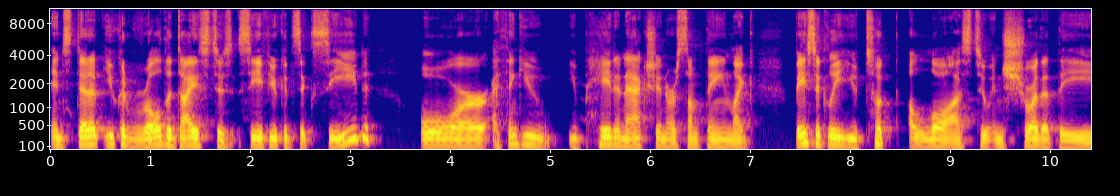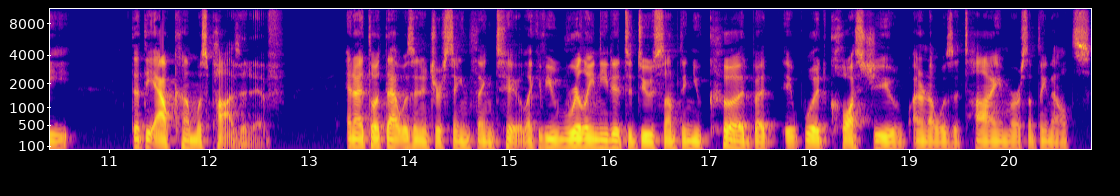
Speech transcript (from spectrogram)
instead of you could roll the dice to see if you could succeed or i think you you paid an action or something like basically you took a loss to ensure that the that the outcome was positive and i thought that was an interesting thing too like if you really needed to do something you could but it would cost you i don't know was it time or something else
